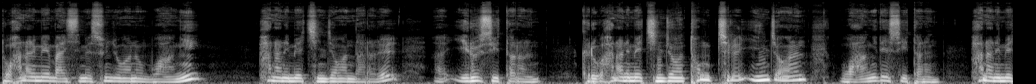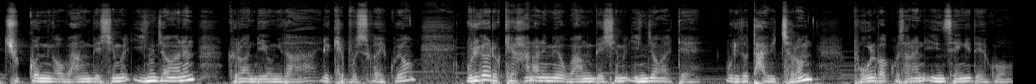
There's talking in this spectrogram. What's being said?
또 하나님의 말씀에 순종하는 왕이 하나님의 진정한 나라를 아, 이룰 수 있다는 그리고 하나님의 진정한 통치를 인정하는 왕이 될 수 있다는 하나님의 주권과 왕되심을 인정하는 그러한 내용이다. 이렇게 볼 수가 있고요. 우리가 그렇게 하나님의 왕되심을 인정할 때 우리도 다윗처럼 복을 받고 사는 인생이 되고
